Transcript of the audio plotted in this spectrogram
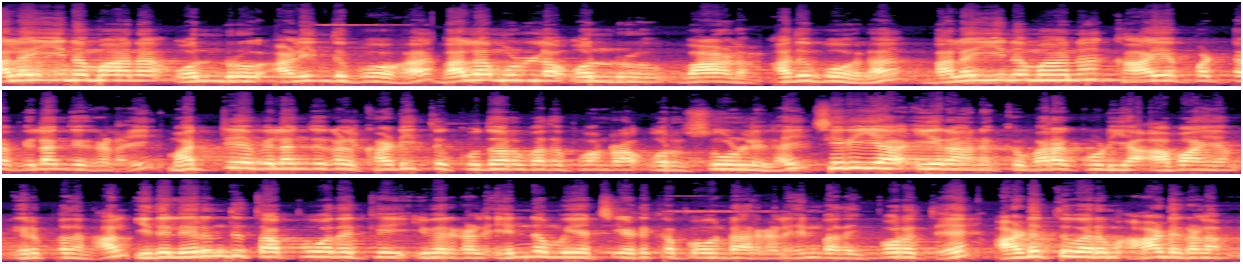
பலவீனமான ஒன்று அழிந்து போக பலமுள்ள ஒன்று வாழும். அதுபோல பலவீனமான காயப்பட்ட விலங்குகளை மற்ற விலங்குகள் கடித்து குதறுவது போன்ற ஒரு சூழ்நிலை சிரியா ஈரானுக்கு வரக்கூடிய அபாயம் இருப்பதனால் இதிலிருந்து தப்புவதற்கு இவர்கள் என்ன முயற்சி எடுக்க போகின்றார்கள் என்பதை பொறுத்தே அடுத்து வரும் ஆடுகளம்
